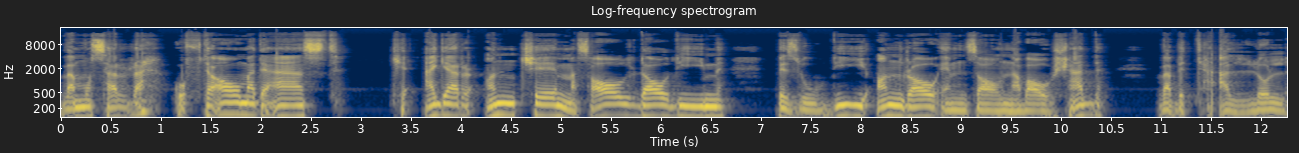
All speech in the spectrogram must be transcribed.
و مسرح گفته آمده است که اگر آنچه مثال دادیم به زودی آن را امضا نباشد و به تعلل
